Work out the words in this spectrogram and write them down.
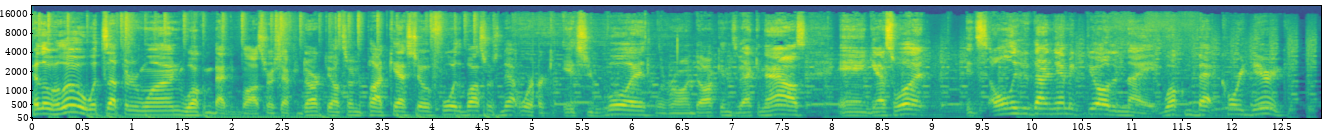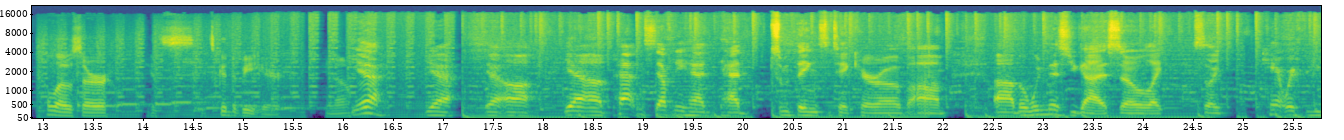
Hello, hello. What's up, everyone? Welcome back to Boss Rush After Dark, the alternative podcast show for the Boss Rush Network. It's your boy, LeRon Dawkins, back in the house. And guess what? It's only the dynamic duo tonight. Welcome back, Corey Derrick. Hello, sir. It's it's good to be here. You know? Yeah, yeah, yeah. Uh, yeah. Uh, Pat and Stephanie had had some things to take care of. Um, uh, but we miss you guys. So like, so like, can't wait for you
